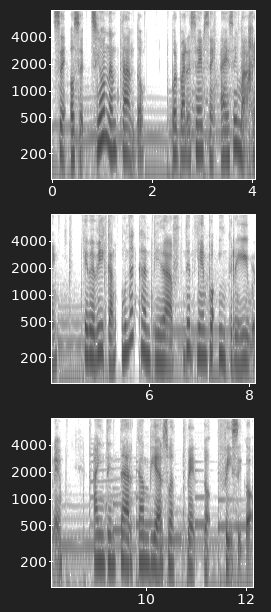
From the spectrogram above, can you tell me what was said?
Se obsesionan tanto por parecerse a esa imagen que dedican una cantidad de tiempo increíble a intentar cambiar su aspecto físico.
